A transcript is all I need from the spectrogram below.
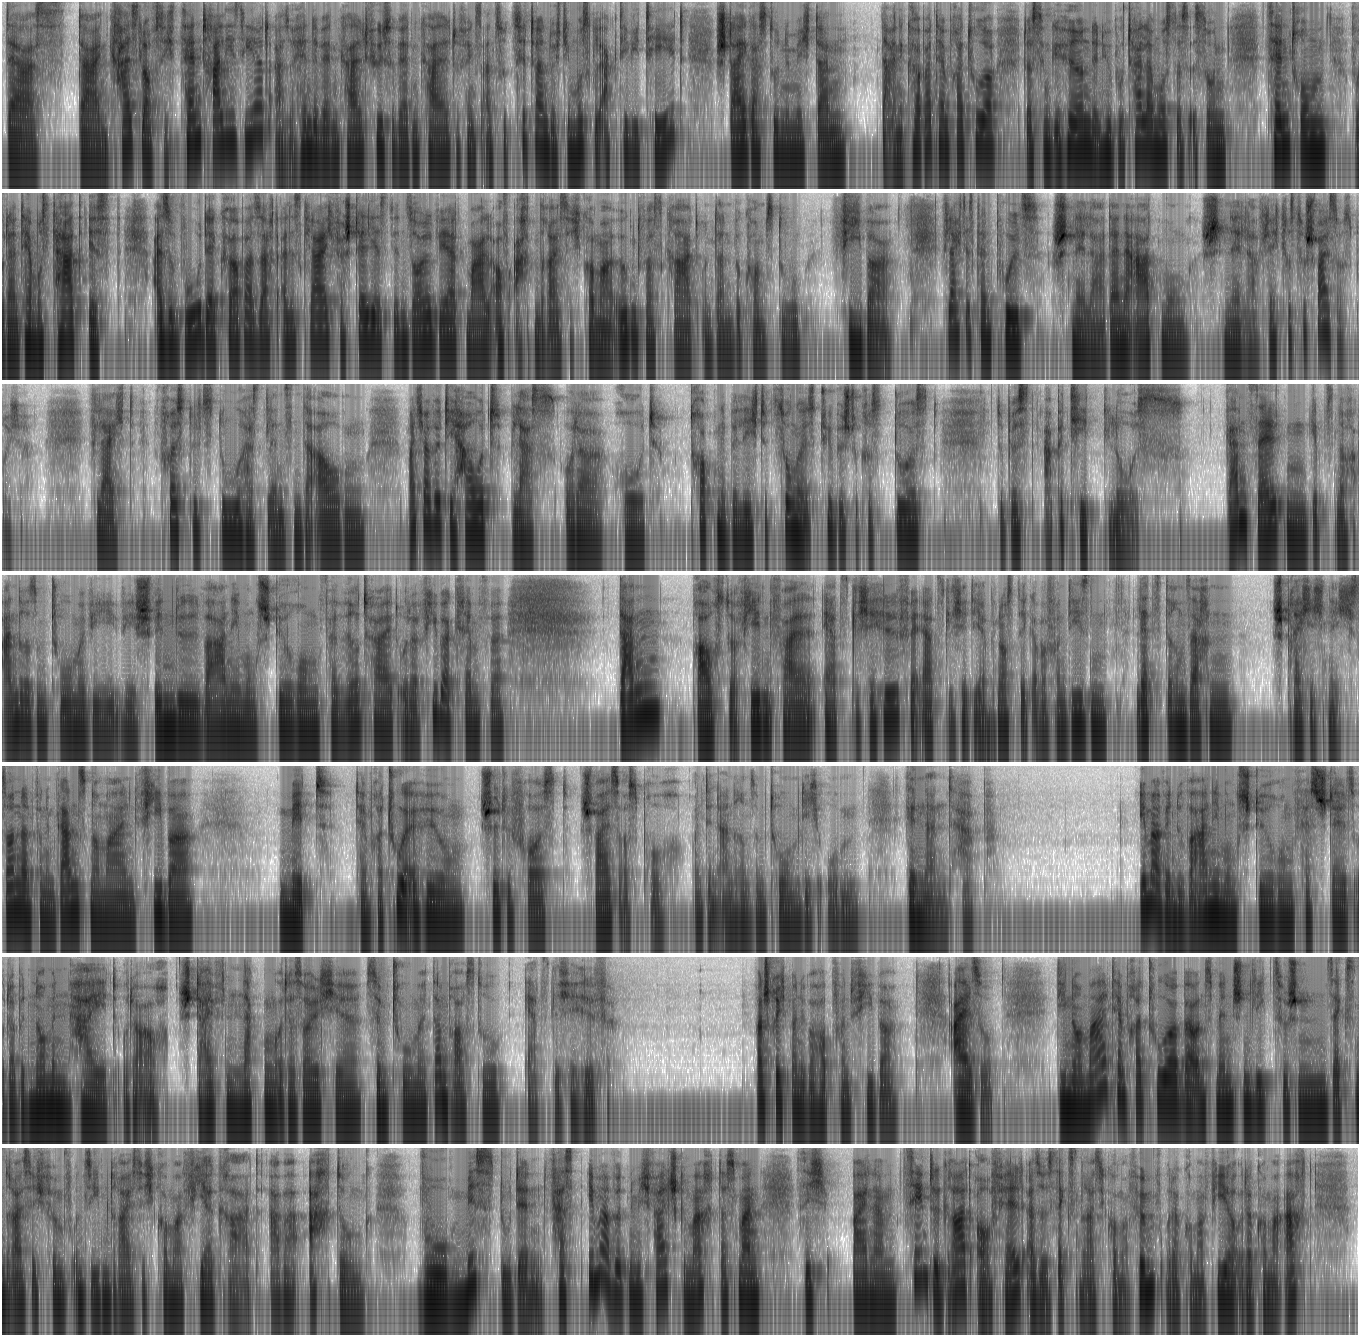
dass dein Kreislauf sich zentralisiert, also Hände werden kalt, Füße werden kalt, du fängst an zu zittern. Durch die Muskelaktivität steigerst du nämlich dann deine Körpertemperatur. Du hast im Gehirn den Hypothalamus, das ist so ein Zentrum, wo dein Thermostat ist. Also wo der Körper sagt, alles klar, ich verstelle jetzt den Sollwert mal auf 38, irgendwas Grad und dann bekommst du Fieber. Vielleicht ist dein Puls schneller, deine Atmung schneller. Vielleicht kriegst du Schweißausbrüche. Vielleicht fröstelst du, hast glänzende Augen. Manchmal wird die Haut blass oder rot. Trockene, belegte Zunge ist typisch, du kriegst Durst. Du bist appetitlos. Ganz selten gibt es noch andere Symptome wie, wie Schwindel, Wahrnehmungsstörung, Verwirrtheit oder Fieberkrämpfe. Dann brauchst du auf jeden Fall ärztliche Hilfe, ärztliche Diagnostik, aber von diesen letzteren Sachen spreche ich nicht, sondern von einem ganz normalen Fieber mit Temperaturerhöhung, Schüttelfrost, Schweißausbruch und den anderen Symptomen, die ich oben genannt habe. Immer wenn du Wahrnehmungsstörungen feststellst oder Benommenheit oder auch steifen Nacken oder solche Symptome, dann brauchst du ärztliche Hilfe. Wann spricht man überhaupt von Fieber? Also, die Normaltemperatur bei uns Menschen liegt zwischen 36,5 und 37,4 Grad. Aber Achtung, wo misst du denn? Fast immer wird nämlich falsch gemacht, dass man sich bei einem Zehntel Grad aufhält, also 36,5 oder 0,4 oder 0,8,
